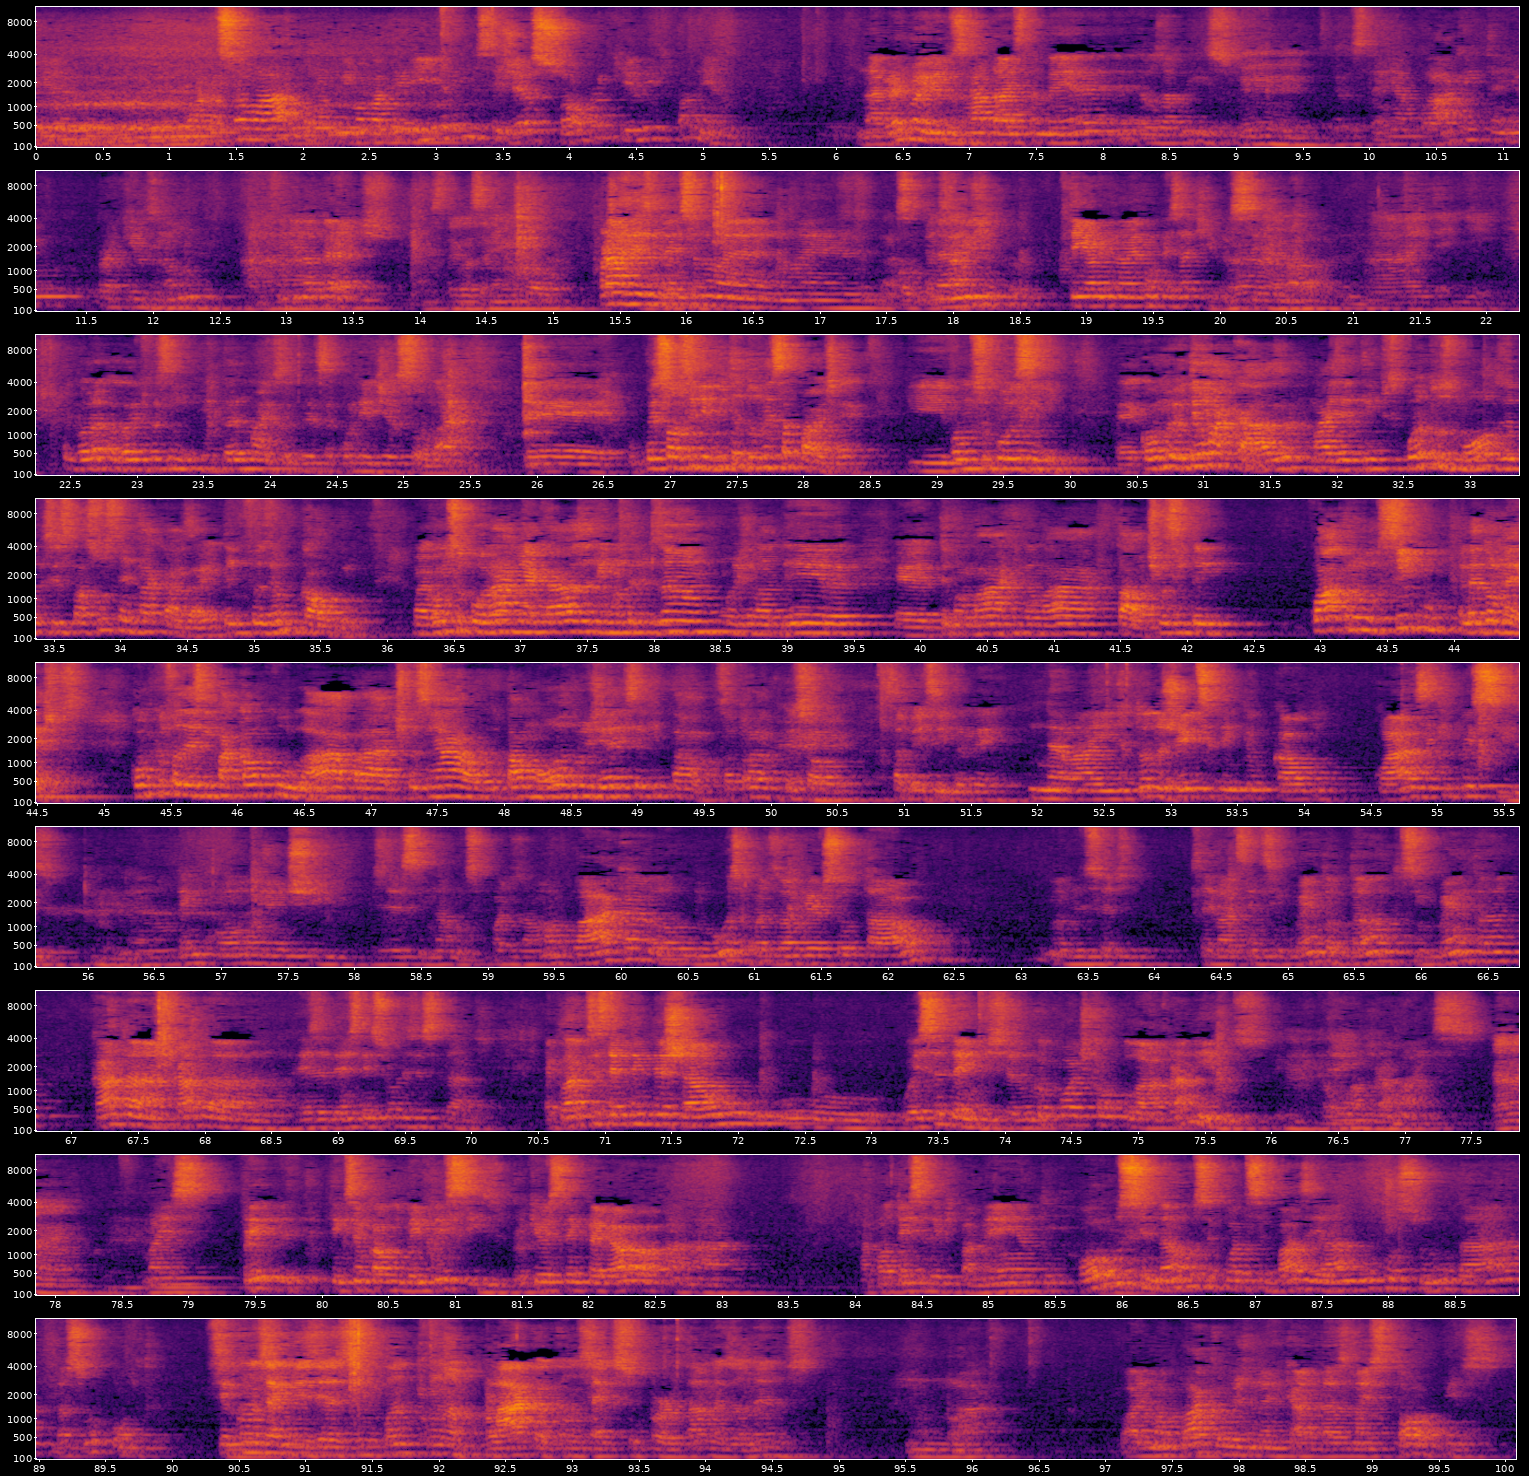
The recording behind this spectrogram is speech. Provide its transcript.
coloca solar, coloca uma bateria e você gera só para aquele equipamento. Na grande maioria dos radares também é, é usado isso. Uhum. Eles têm a placa e tem o para que eles não fiquem inaderantes. Esse negócio é muito bom. Para a residência não é. Não é, Compensativo. tem hora que não é compensativo. assim, Ah. é uma palavra, né? Ah, entendi. Agora, agora, tipo assim, entrando mais sobre essa com energia solar, é, o pessoal se muita dúvida nessa parte, né? E vamos supor assim, é, como eu tenho uma casa, mas ele tem quantos módulos eu preciso para sustentar a casa? Aí tem que fazer um cálculo. Mas vamos supor, ah, minha casa tem uma televisão, uma geladeira, é, tem uma máquina lá, tal. Tipo assim, tem quatro, cinco eletrodomésticos. Como que eu fazer assim para calcular, para tipo assim, ah, o tal módulo gera isso aqui e tal? Só para o pessoal saber isso aí também. Não, aí de todo jeito você tem que ter um cálculo quase que preciso. né? Não tem como a gente dizer assim, não, você pode usar uma placa ou duas, você pode usar o inversor tal, uma lista de, sei lá, 150 ou tanto, 50. Cada, cada residência tem sua necessidade. É claro que você sempre tem que deixar o, o, o, o excedente, você nunca pode calcular para menos, tem que calcular para mais. Aham. Mas pre- tem que ser um cálculo bem preciso, porque você tem que pegar a, a, a potência do equipamento, ou senão você pode se basear no consumo da, da sua ponta. Você consegue dizer assim, quanto uma placa consegue suportar mais ou menos? Hum. Olha, uma placa hoje no mercado das mais tops,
